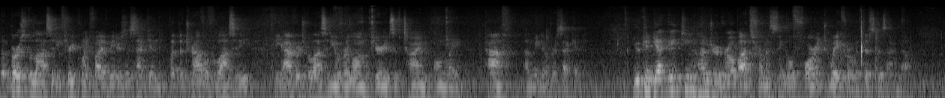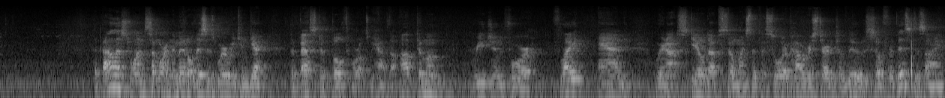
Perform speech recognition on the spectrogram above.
the burst velocity, 3.5 meters a second, but the travel velocity, the average velocity over long periods of time, only half a meter per second. You can get 1,800 robots from a single 4-inch wafer with this design, though. The balanced one, somewhere in the middle, this is where we can get the best of both worlds. We have the optimum region for flight, and we're not scaled up so much that the solar power is started to lose. So for this design,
